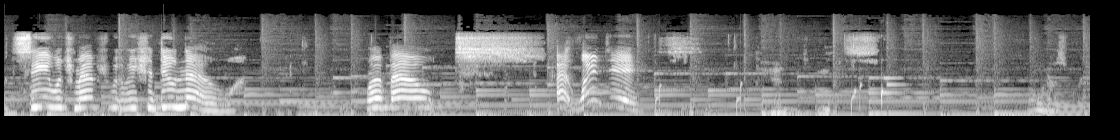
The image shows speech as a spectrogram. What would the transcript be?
Let's see which maps we, should do now. What about Atlantis? Bonus break.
